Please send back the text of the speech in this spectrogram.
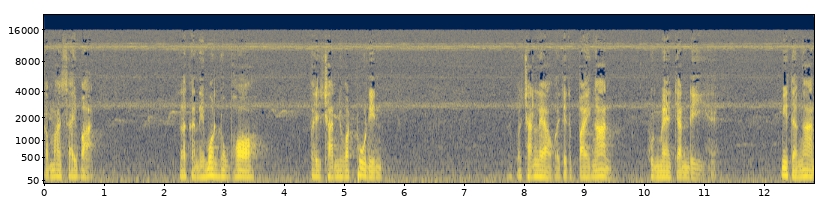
กมาใส่บาท แล้วกันในม่นหลวงพ่อไปฉันวัดผู้ดินพอฉันแล้วก็จะไปงาน คุณแม่จันดี มีแต่งาน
